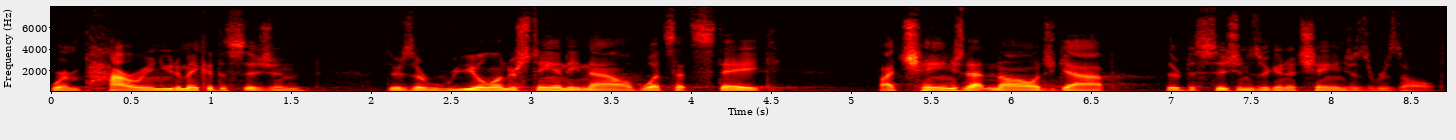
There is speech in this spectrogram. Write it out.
we're empowering you to make a decision. There's a real understanding now of what's at stake. If I change that knowledge gap, their decisions are going to change as a result.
